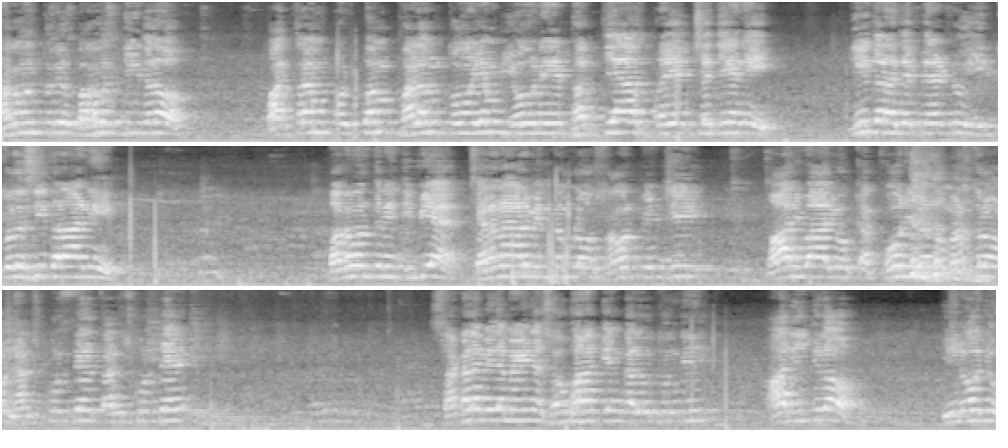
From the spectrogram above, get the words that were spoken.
భగవంతుడు భగవద్గీతలో పత్రం పుష్పం ఫలం తోయం యోనే భక్త్యా ప్రయచ్చతి అని గీతలో చెప్పినట్టు ఈ తులసీ దళాన్ని భగవంతుని దివ్య చరణాల విందంలో సమర్పించి వారి వారి యొక్క కోరికలను మనసులో నడుచుకుంటే తలుచుకుంటే సకల విధమైన సౌభాగ్యం కలుగుతుంది. ఆ రీతిలో ఈరోజు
